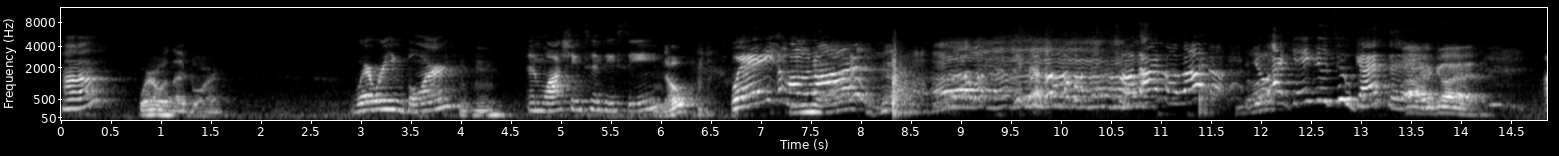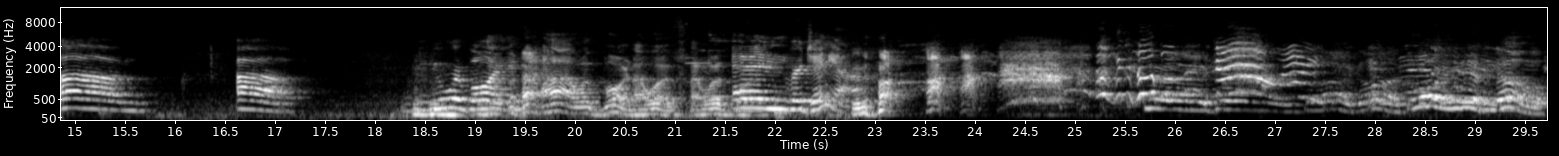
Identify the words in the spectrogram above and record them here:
Huh? Where was I born? Where were you born? Mm-hmm. In Washington D.C. Nope. Wait, hold on. hold on, hold on. You, I gave you two guesses. Alright, go ahead. Um. Uh. You were born I was born. I was. I was born. in Virginia. no, no, wait. Go on, go on. Come on, you didn't know.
